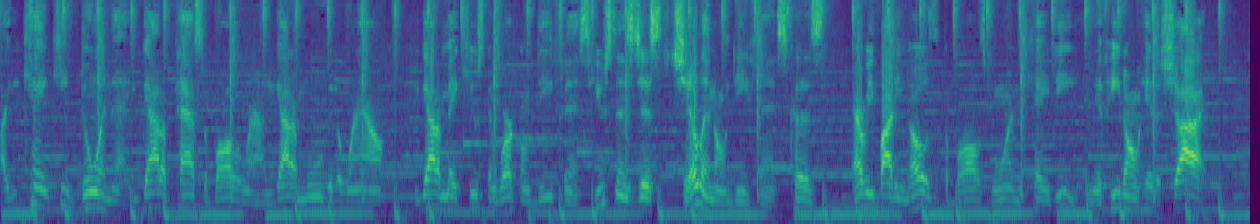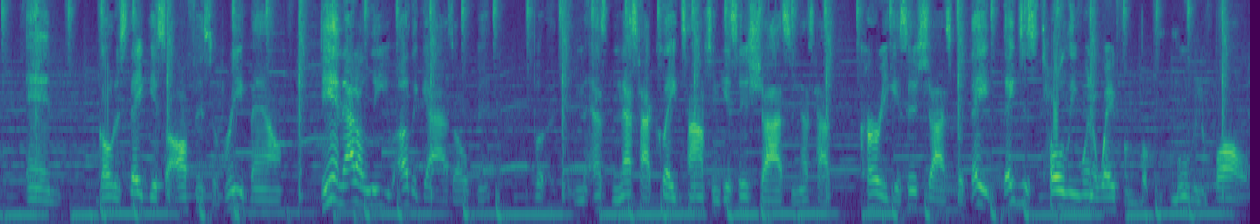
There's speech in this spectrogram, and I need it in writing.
Like you can't keep doing that. You got to pass the ball around. You got to move it around. You got to make Houston work on defense. Houston's just chilling on defense because everybody knows that the ball's going to KD, and if he don't hit a shot and Golden State gets an offensive rebound, then that'll leave other guys open. But and that's, and that's how Klay Thompson gets his shots, and that's how Curry gets his shots. But they they just totally went away from b- moving the ball,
